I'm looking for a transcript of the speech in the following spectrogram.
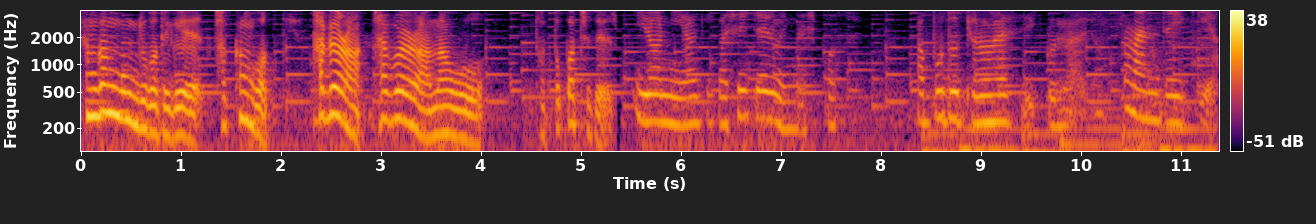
평강공주가 되게 착한 것 같아요. 차별 안, 차별을 안 하고 다 똑같이 대해줘. 이런 이야기가 실제로 있나 싶었어요. 아빠도 결혼할 수 있구나요. 만들기요.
